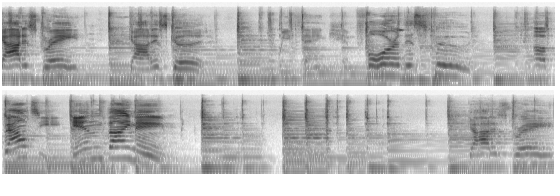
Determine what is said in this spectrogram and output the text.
God is great, God is good. We thank Him for this food, a bounty in Thy name. God is great,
